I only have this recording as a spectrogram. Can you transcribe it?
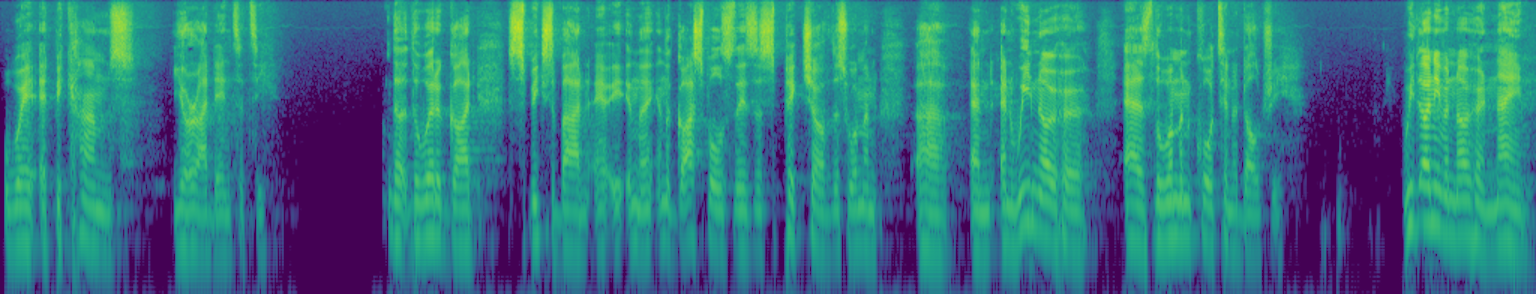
where it becomes your identity. The, the word of God speaks about uh, in the in the Gospels. There's this picture of this woman, uh, and and we know her as the woman caught in adultery. We don't even know her name.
